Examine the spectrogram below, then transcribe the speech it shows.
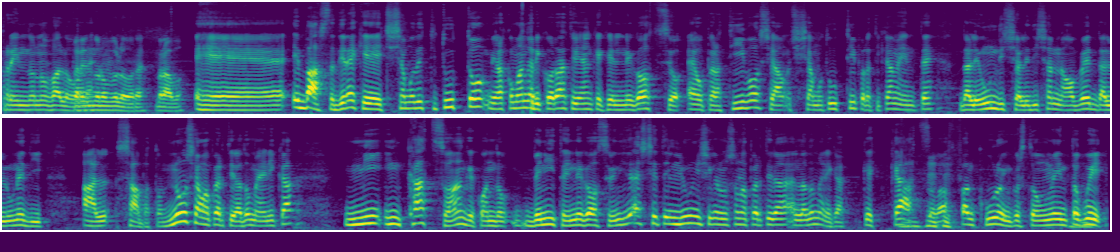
prendono valore. Prendono valore, bravo. E, e basta, direi che ci siamo detti tutto, mi raccomando ricordatevi anche che il negozio è operativo, siamo, ci siamo tutti praticamente dalle 11 alle 19, dal lunedì al sabato. Non siamo aperti la domenica mi incazzo anche quando venite in negozio e mi dite eh, siete gli unici che non sono aperti la, la domenica. Che cazzo, vaffanculo in questo momento qui,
